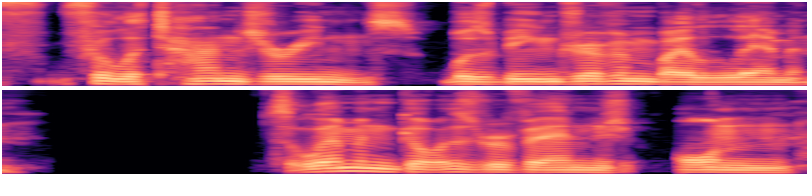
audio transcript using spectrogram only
f- full of tangerines was being driven by Lemon. So Lemon got his revenge on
